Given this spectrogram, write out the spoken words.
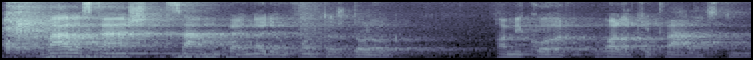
A választás számunkra egy nagyon fontos dolog, amikor valakit választunk.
